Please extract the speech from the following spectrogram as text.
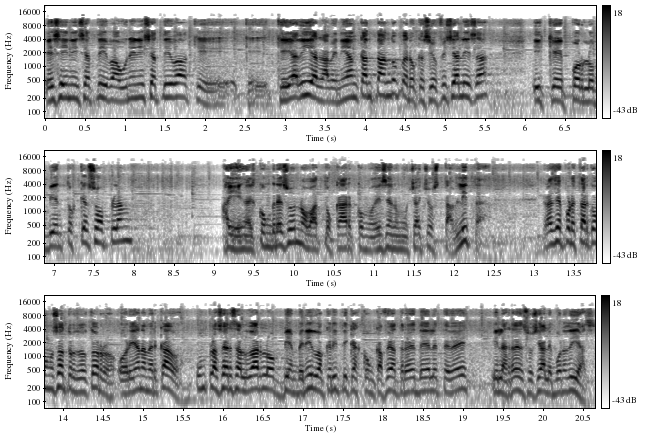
esa iniciativa, una iniciativa que, que, que ya días la venían cantando, pero que se oficializa y que por los vientos que soplan, ahí en el Congreso no va a tocar, como dicen los muchachos, tablita. Gracias por estar con nosotros, doctor Oriana Mercado. Un placer saludarlo. Bienvenido a Críticas con Café a través de LTV y las redes sociales. Buenos días.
